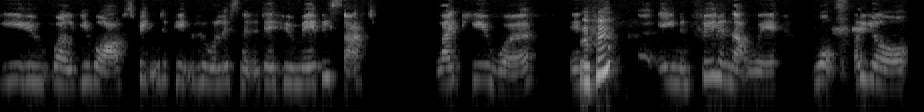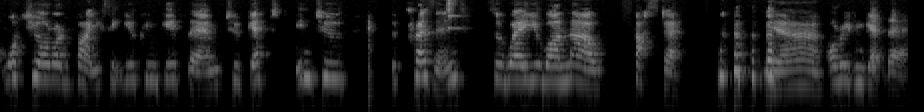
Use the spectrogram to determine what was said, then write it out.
you, well, you are speaking to people who are listening today who may be sat like you were in hmm 13 and feeling that way. What are your, what's your advice that you can give them to get into the present, so where you are now, faster, Yeah. or even get there?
